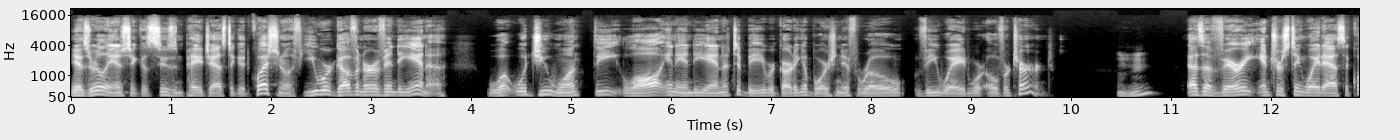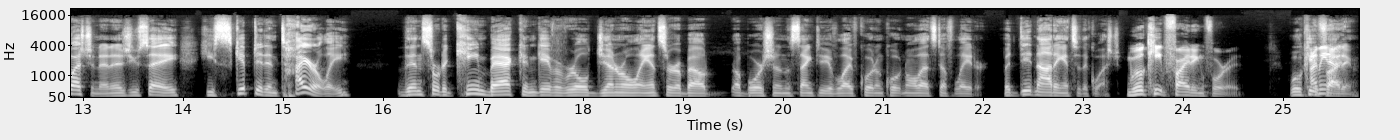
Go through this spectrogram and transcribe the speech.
Yeah, it's really interesting because Susan Page asked a good question. If you were governor of Indiana, what would you want the law in Indiana to be regarding abortion if Roe v. Wade were overturned? Mm-hmm. That's a very interesting way to ask the question. And as you say, he skipped it entirely then sort of came back and gave a real general answer about abortion and the sanctity of life, quote unquote, and all that stuff later, but did not answer the question. We'll keep fighting for it. We'll keep I mean, fighting. I,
